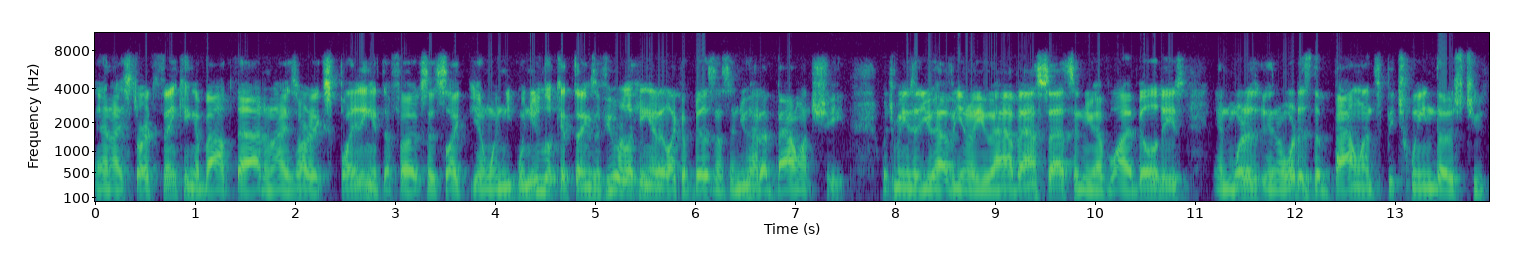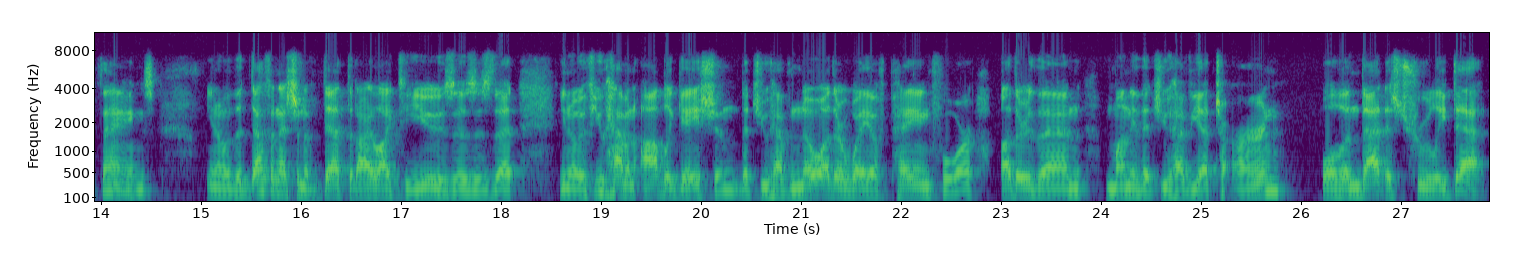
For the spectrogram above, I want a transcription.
and I start thinking about that and I start explaining it to folks, it's like, you know, when you, when you look at things, if you were looking at it like a business and you had a balance sheet, which means that you have, you know, you have assets and you have liabilities, and what is, you know, what is the balance between those two things? you know the definition of debt that I like to use is is that you know if you have an obligation that you have no other way of paying for other than money that you have yet to earn well then that is truly debt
